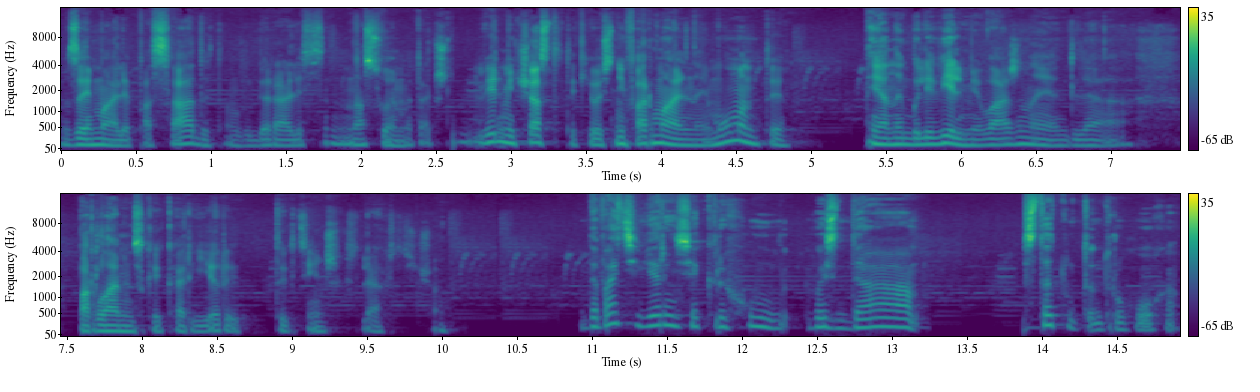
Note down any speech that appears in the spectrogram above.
займалі пасады там выбірались на соймы. Так что вельмі часто такія вось нефармальныя моманты яны былі вельмі важныя для парламенцкай кар'еры тых ці іншых шляхцічаў давайте вернемся крыху вось да статута другога.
